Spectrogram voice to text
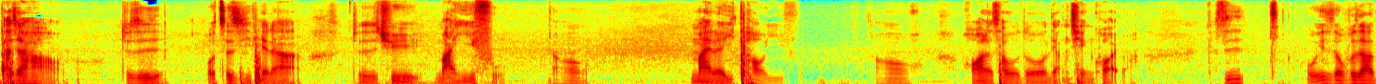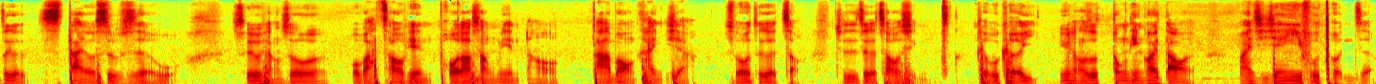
大家好就是我这几天啊就是去买衣服然后买了一套衣服然后花了差不多两千块吧。可是我一直都不知道这个 style 适不适合我所以我想说我把照片泼到上面然后大家帮我看一下说这个造就是这个造型可不可以？因为想说冬天快到了买几件衣服囤着。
